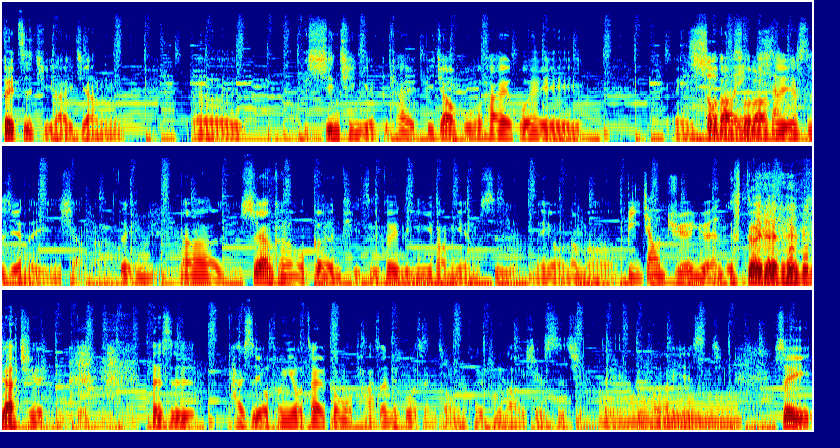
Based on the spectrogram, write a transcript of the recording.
对自己来讲，呃，心情也不太比较不太会，诶、受受到受到这些事件的影响啊。对，嗯，那虽然可能我个人体质对灵异方面是没有那么，比较绝缘。对对对，比较绝，缘，但是还是有朋友在跟我爬山的过程中会碰到一些事情，对，会碰到一些事情。哦所以，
